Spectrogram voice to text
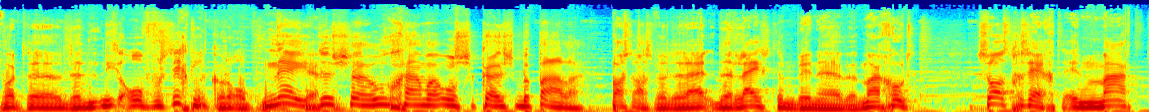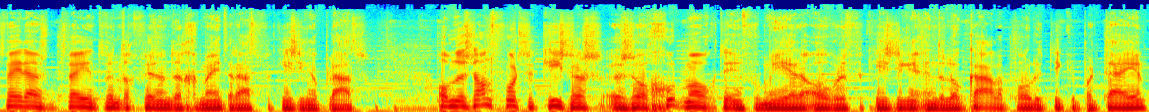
wordt er niet onvoorzichtiger op. Nee, dus hoe gaan we onze keuze bepalen? Pas als we de, li- de lijsten binnen hebben. Maar goed, zoals gezegd, in maart 2022 vinden de gemeenteraadsverkiezingen plaats. Om de Zandvoortse kiezers zo goed mogelijk te informeren over de verkiezingen en de lokale politieke partijen...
